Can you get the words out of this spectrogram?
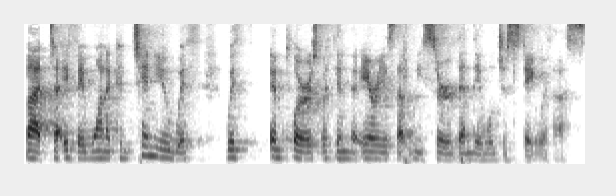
But uh, if they want to continue with, with employers within the areas that we serve, then they will just stay with us.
